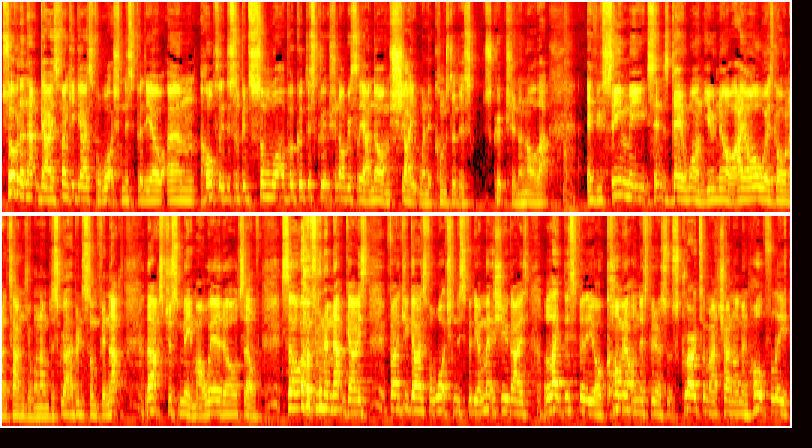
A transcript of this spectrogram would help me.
so other than that, guys, thank you guys for watching this video. Um, hopefully this has been somewhat of a good description. Obviously, I know I'm shite when it comes to description and all that. If you've seen me since day one, you know I always go on a tangent when I'm describing something. That That's just me, my weird old self. So other than that, guys, thank you guys for watching this video. Make sure you guys like this video, comment on this video, subscribe to my channel, and hopefully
